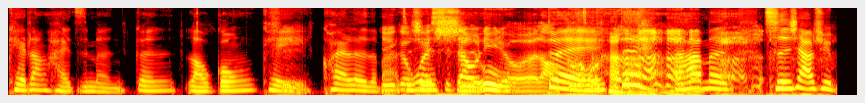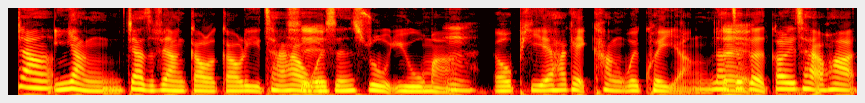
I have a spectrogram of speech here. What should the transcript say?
可以让孩子们跟老公可以快乐的把这些食物，对 对，把他们吃下去。像营养价值非常高的高丽菜，还有维生素 U 嘛，LPA 它可以抗胃溃疡。那这个高丽菜的话，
